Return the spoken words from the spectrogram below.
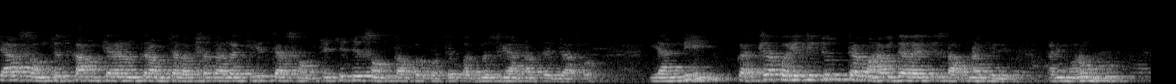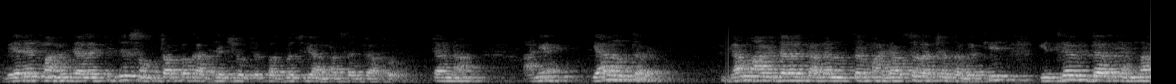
त्या संस्थेत काम केल्यानंतर आमच्या लक्षात आलं की त्या संस्थेचे जे संस्थापक होते पद्मश्री अण्णासाहेब जाधव यांनी कच्च्या परिस्थितीतून त्या महाविद्यालयाची स्थापना केली. आणि म्हणून बी एन एन महाविद्यालयाचे जे संस्थापक अध्यक्ष होते पद्मश्री अण्णासाहेब जाधव त्यांना आणि यानंतर ह्या महाविद्यालयात आल्यानंतर माझ्या असं लक्षात आलं की इथल्या विद्यार्थ्यांना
